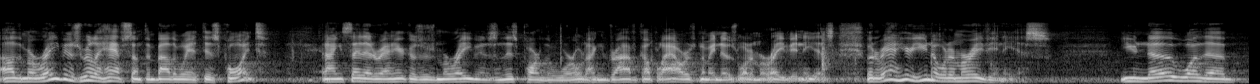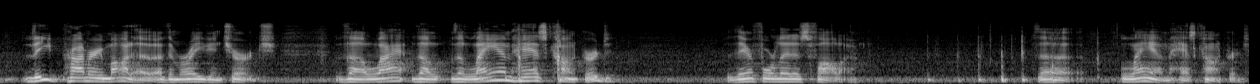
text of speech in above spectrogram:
Uh, the Moravians really have something, by the way, at this point. And I can say that around here because there's Moravians in this part of the world. I can drive a couple hours, nobody knows what a Moravian is. But around here, you know what a Moravian is. You know one of the the primary motto of the Moravian Church: the la- the the Lamb has conquered, therefore let us follow. The Lamb has conquered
